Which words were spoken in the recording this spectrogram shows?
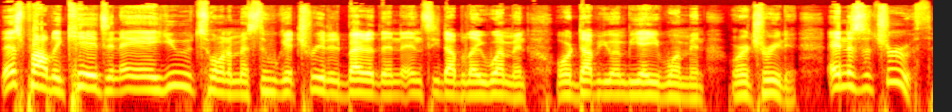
There's probably kids in AAU tournaments who get treated better than NCAA women or WNBA women were treated. And it's the truth.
